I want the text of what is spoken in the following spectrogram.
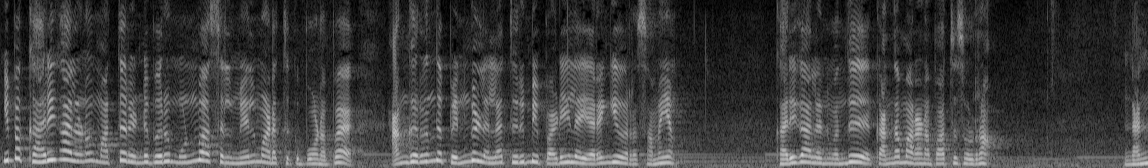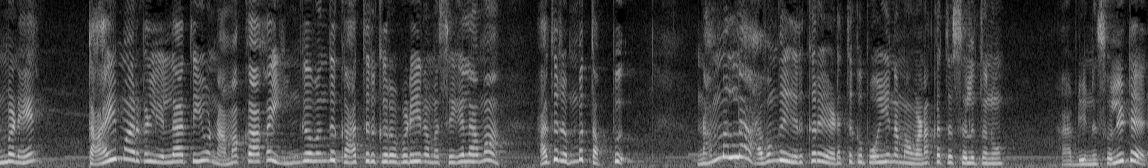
இப்போ கரிகாலனும் மற்ற ரெண்டு பேரும் முன்வாசல் மேல் மாடத்துக்கு போனப்ப அங்கேருந்த பெண்கள் எல்லாம் திரும்பி படியில் இறங்கி வர்ற சமயம். கரிகாலன் வந்து கந்தமாறனை பார்த்து சொல்கிறான் நண்பனே தாய்மார்கள் எல்லாத்தையும் நமக்காக இங்கே வந்து காத்திருக்கிறபடி நம்ம செய்யலாமா? அது ரொம்ப தப்பு. நம்மள அவங்க இருக்கிற இடத்துக்கு போய் நம்ம வணக்கத்தை செலுத்தணும் அப்படின்னு சொல்லிட்டு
